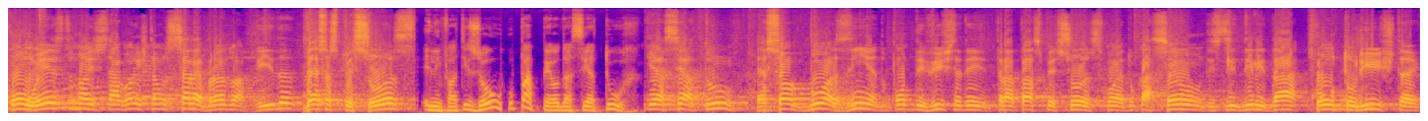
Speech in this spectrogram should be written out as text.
com o êxito, nós agora estamos celebrando a vida dessas pessoas. Ele enfatizou o papel da CEATUR. Que a CEATUR é só boazinha do ponto de vista de tratar as pessoas com educação, de, de lidar com o turista,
